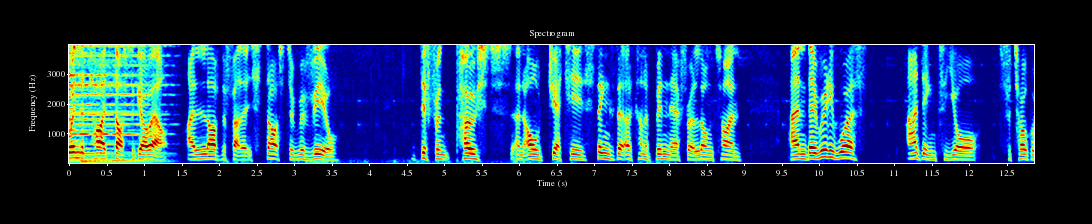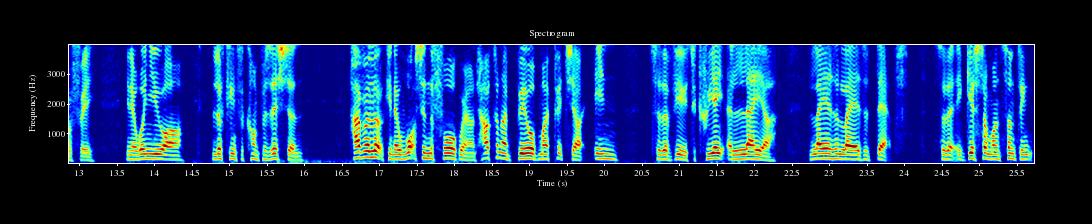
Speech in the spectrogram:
When the tide starts to go out, I love the fact that it starts to reveal different posts and old jetties, things that have kind of been there for a long time. And they're really worth adding to your photography. You know, when you are looking for composition, have a look, you know, what's in the foreground? How can I build my picture into the view to create a layer, layers and layers of depth so that it gives someone something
